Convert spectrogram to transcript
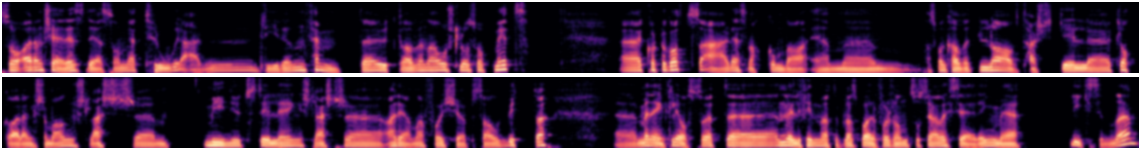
Så arrangeres det som jeg tror er den, blir den femte utgaven av Oslo Swapmeet. Eh, kort og godt så er det snakk om da en eh, hva skal man kalle det, et lavterskel eh, klokkearrangement slash miniutstilling slash arena for kjøp, salg, bytte. Men egentlig også et, en veldig fin møteplass bare for sånn sosialisering med likesinnede.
